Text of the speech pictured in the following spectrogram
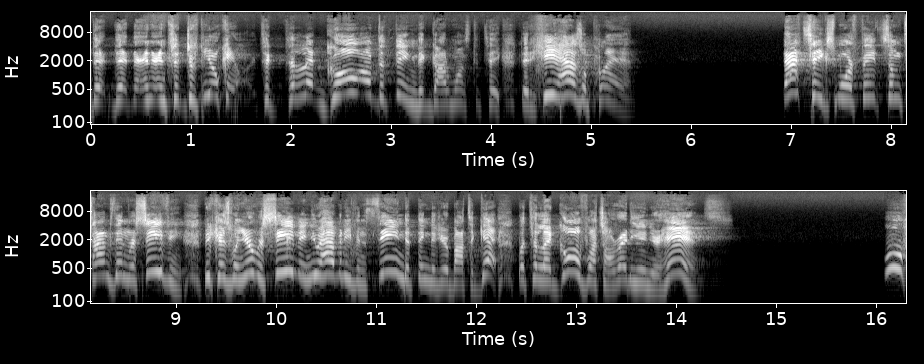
that, that and, and to just be okay, to, to let go of the thing that God wants to take, that He has a plan. Takes more faith sometimes than receiving because when you're receiving, you haven't even seen the thing that you're about to get, but to let go of what's already in your hands. Whew,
